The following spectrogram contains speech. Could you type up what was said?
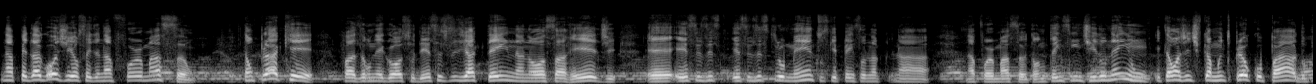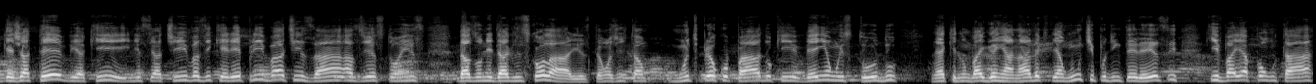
na pedagogia, ou seja, na formação. Então, para que fazer um negócio desses se já tem na nossa rede é, esses, esses instrumentos que pensam na, na, na, formação? Então, não tem sentido nenhum. Então, a gente fica muito preocupado, porque já teve aqui iniciativas de querer privatizar as gestões das unidades escolares. Então, a gente está muito preocupado que venha um estudo né, que não vai ganhar nada, que tem algum tipo de interesse que vai apontar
